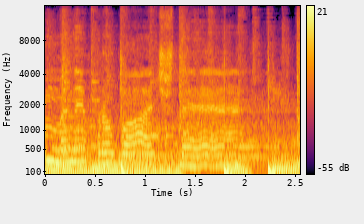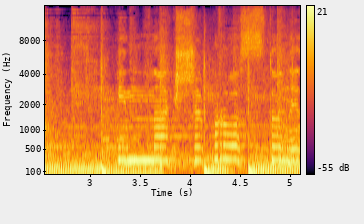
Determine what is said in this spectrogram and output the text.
мене пробачте, інакше просто не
